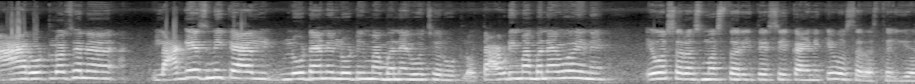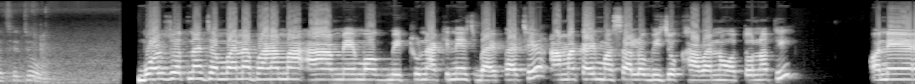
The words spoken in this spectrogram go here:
આ રોટલો છે ને, લાગે જ નહીં કે આ લોઢાને લોઢીમાં બનાવ્યો છે રોટલો. તાવડીમાં બનાવ્યો હોય ને, એવો સરસ મસ્ત રીતે શેકાય ને કેવો સરસ થઈ ગયો છે, જુઓ. બોરજોતના જમવાના ભાણામાં આ મેં મગ, મીઠું નાખીને જ બાયફા છે. આમાં કાંઈ મસાલો બીજો ખાવાનો હોતો નથી. અને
